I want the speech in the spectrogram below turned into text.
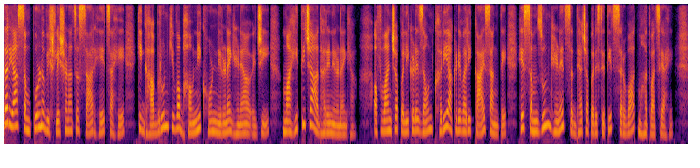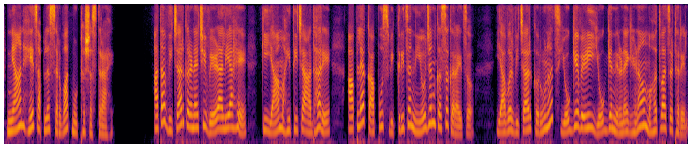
तर या संपूर्ण विश्लेषणाचं सार हेच आहे की घाबरून किंवा भावनिक होऊन निर्णय घेण्याऐवजी माहितीच्या आधारे निर्णय घ्या. अफवांच्या पलीकडे जाऊन खरी आकडेवारी काय सांगते हे समजून घेणेच सध्याच्या परिस्थितीत सर्वात महत्त्वाचे आहे. ज्ञान हेच आपलं सर्वात मोठं शस्त्र आहे. आता विचार करण्याची वेळ आली आहे की या माहितीच्या आधारे आपल्या कापूस विक्रीचं नियोजन कसं करायचं? यावर विचार करूनच योग्य वेळी योग्य निर्णय घेणं महत्वाचं ठरेल.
